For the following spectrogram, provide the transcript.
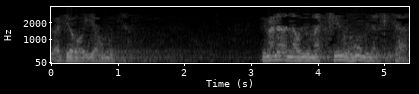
يؤجره إياه مدة. بمعنى أنه يمكنه من الكتاب.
